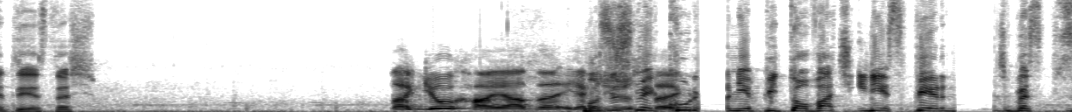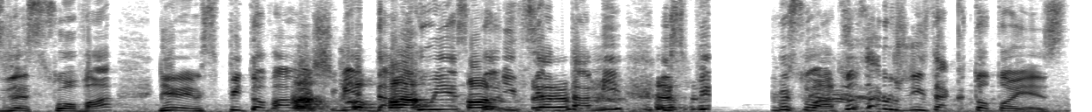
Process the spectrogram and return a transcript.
Gdzie ty jesteś? na Giocha jadę. Jak Możesz mnie tak- kurwa nie pitować i nie spierdać bez, bez słowa? Nie wiem, spitowałeś mnie, dachuję z policjantami i spierdać bez słowa. Co za różnica, kto to jest?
